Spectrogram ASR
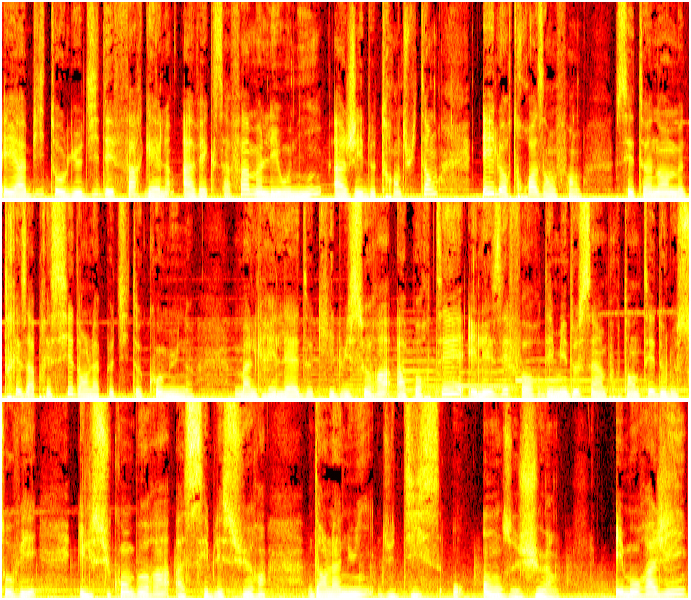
et habite au lieu-dit des Farguel avec sa femme Léonie, âgée de 38 ans, et leurs trois enfants. C'est un homme très apprécié dans la petite commune. Malgré l'aide qui lui sera apportée et les efforts des médecins pour tenter de le sauver, il succombera à ses blessures dans la nuit du 10 au 11 juin. Hémorragie,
